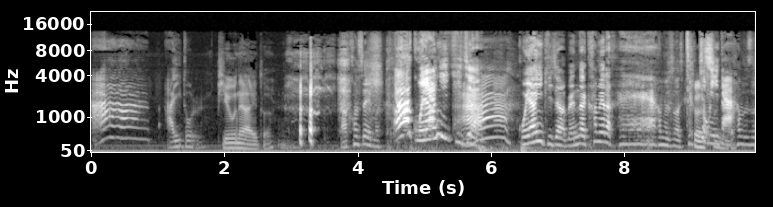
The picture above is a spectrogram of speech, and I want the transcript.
아 아이돌. 비운의 아이돌. 아 컨셉은 아 고양이 기자. 고양이 기자 맨날 카메라 해 하면서 특종이다. 하면서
